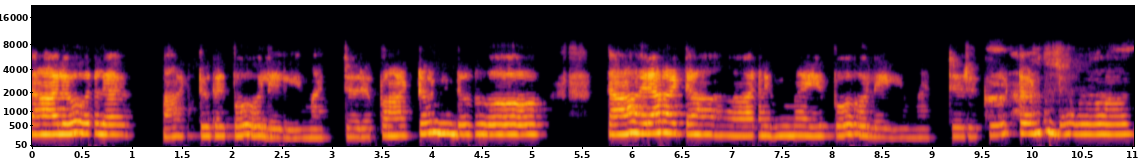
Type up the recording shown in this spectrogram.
താലോല പാട്ടുകൾ പോലെ മറ്റൊരു പാട്ടുണ്ടോ? താരാട്ടാനുമ്മയെ പോലെ മറ്റൊരു കൂട്ടുണ്ടോ.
